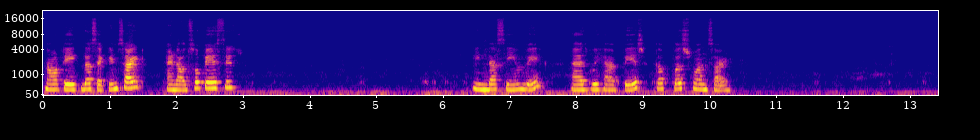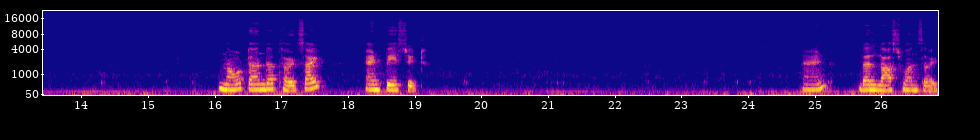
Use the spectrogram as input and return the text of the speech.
Now take the second side and also paste it in the same way as we have pasted the first one side. Now turn the third side and paste it. And the last one side.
